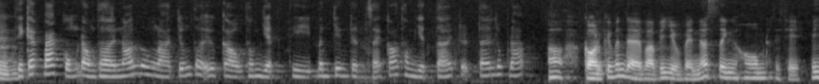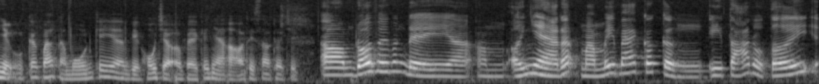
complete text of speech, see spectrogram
Ừ. thì các bác cũng đồng thời nói luôn là chúng tôi yêu cầu thông dịch thì bên chương trình sẽ có thông dịch tới tới lúc đó. Ờ, còn cái vấn đề và ví dụ về nursing home đó thì chị, ví dụ các bác nào muốn cái à, việc hỗ trợ về cái nhà ở thì sao thưa chị? Um, đối với vấn đề um, ở nhà đó mà mấy bác có cần y tá đồ tới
